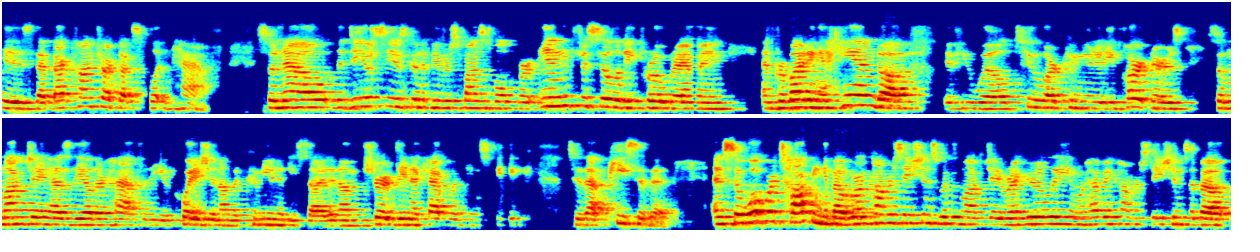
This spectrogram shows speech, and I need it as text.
is that that contract got split in half. So now the DOC is going to be responsible for in-facility programming and providing a handoff, if you will, to our community partners. So MOCJ has the other half of the equation on the community side, and I'm sure Dana Kaplan can speak to that piece of it. And so what we're talking about, we're in conversations with MOCJ regularly, and we're having conversations about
